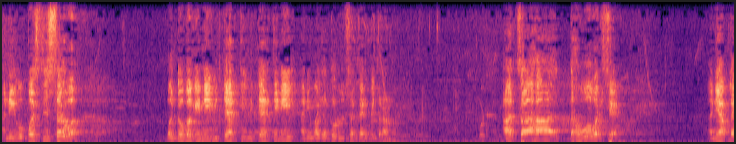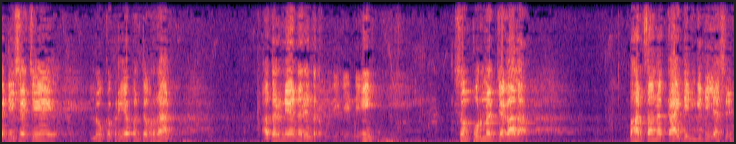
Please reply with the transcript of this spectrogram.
आणि उपस्थित सर्व बंधू भगिनी विद्यार्थी विद्यार्थिनी आणि माझ्या तरुण सहकारी मित्रांनो. आजचा हा दहावं वर्ष आहे. आणि आपल्या देशाचे लोकप्रिय पंतप्रधान आदरणीय नरेंद्र मोदीजींनी संपूर्ण जगाला भारतानं काय देणगी दिली असेल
